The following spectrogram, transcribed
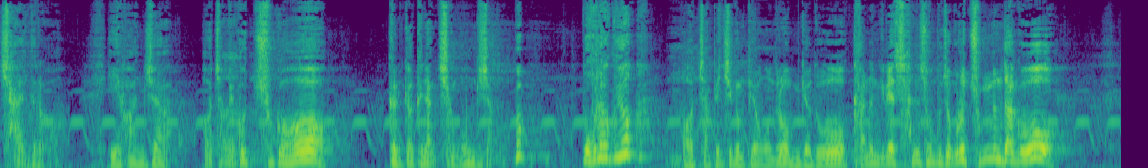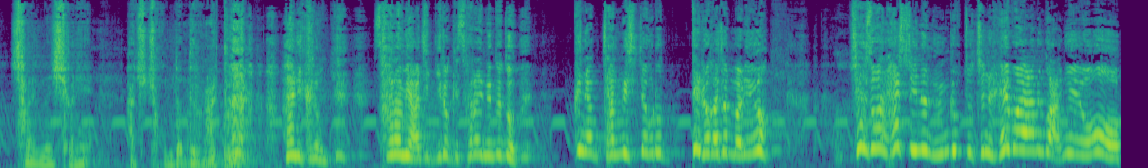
잘 들어. 이 환자 어차피 곧 죽어. 그러니까 그냥 지금 옮기자고. 뭐, 뭐라고요? 어차피 지금 병원으로 옮겨도 가는 길에 산소 부족으로 죽는다고. 살아있는 시간이 아주 조금 더 늘어날 뿐이야. 아니 그럼 사람이 아직 이렇게 살아있는데도 그냥 장례식장으로 데려가잔 말이에요? 최소한 할 수 있는 응급 조치는 해봐야 하는 거 아니에요?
